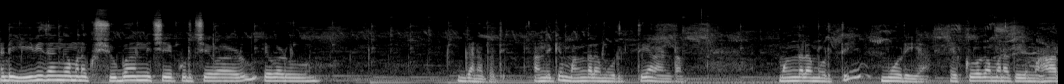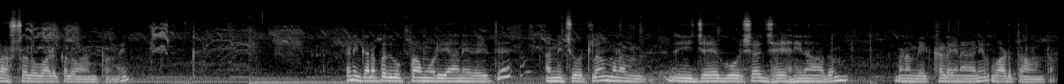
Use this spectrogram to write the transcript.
అంటే ఈ విధంగా మనకు శుభాన్ని చేకూర్చేవాడు ఎవడు? గణపతి. అందుకే మంగళమూర్తి అని అంటాం. మంగళమూర్తి మోరియా. ఎక్కువగా మనకు ఇది మహారాష్ట్రలో వాడుకలో ఉంటుంది. కానీ గణపతి గుప్ప మోరియా అనేది అయితే అన్ని చోట్ల మనం ఈ జయఘోష జయ నినాదం మనం ఎక్కడైనా అని వాడుతూ ఉంటాం.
